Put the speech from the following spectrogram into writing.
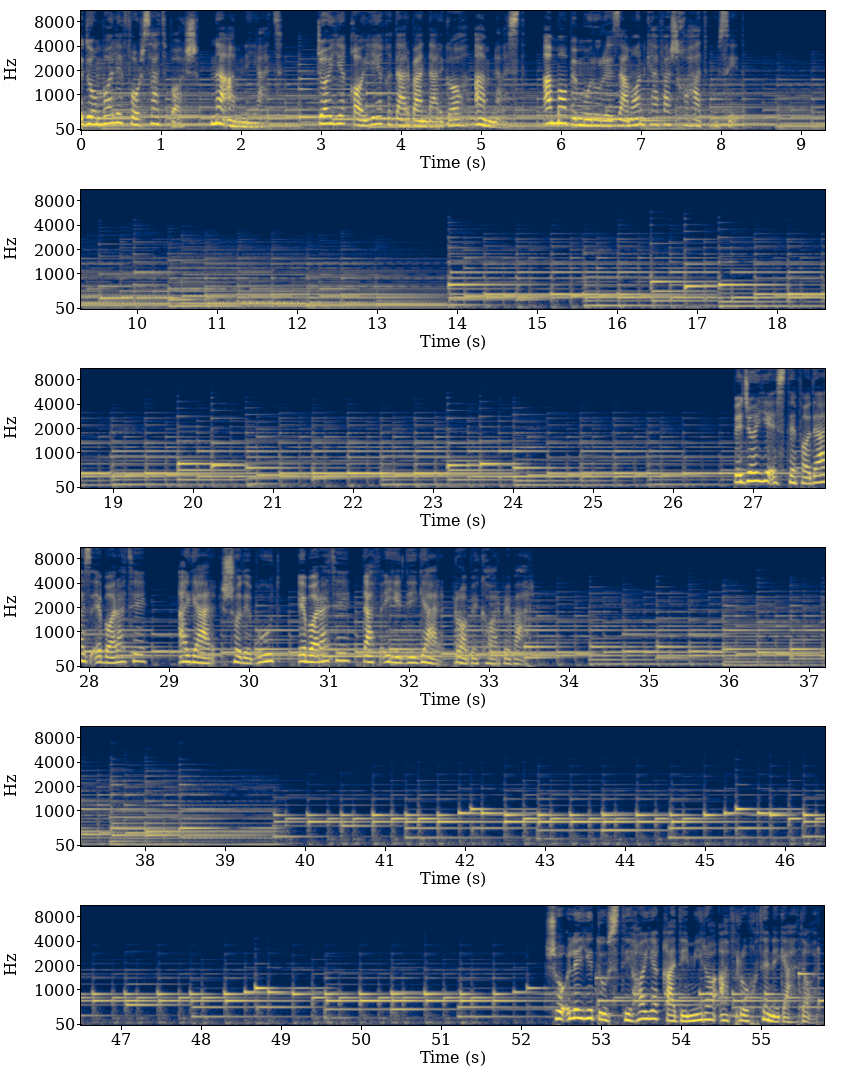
به دنبال فرصت باش نه امنیت. جای قایق در بندرگاه امن است اما به مرور زمان کفش خواهد پوسید. به جای استفاده از عبارت اگر شده بود عبارت دفعه دیگر را به کار ببر. شعله دوستی های قدیمی را افروخته نگهدار.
